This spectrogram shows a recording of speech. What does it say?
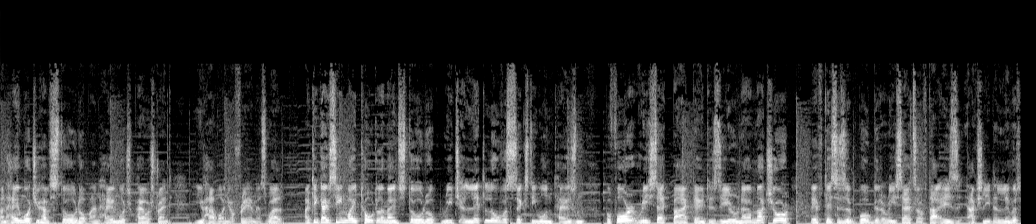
on how much you have stored up and how much power strength you have on your frame as well. I think I've seen my total amount stored up reach a little over 61,000 before it reset back down to zero. Now I'm not sure if this is a bug that it resets or if that is actually the limit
